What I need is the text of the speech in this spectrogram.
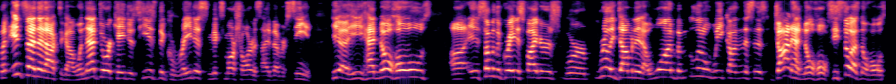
But inside that octagon, when that door cages, he is the greatest mixed martial artist I've ever seen. He uh, he had no holes. Uh, some of the greatest fighters were really dominant at one, but a little weak on this and this. Jon had no holes. He still has no holes,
